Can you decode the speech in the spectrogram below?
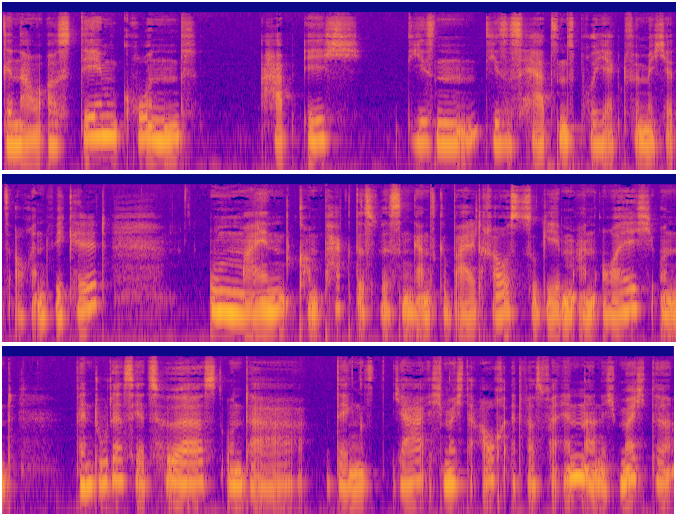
genau aus dem Grund habe ich diesen, dieses Herzensprojekt für mich jetzt auch entwickelt, um mein kompaktes Wissen ganz geballt rauszugeben an euch. Und wenn du das jetzt hörst und da denkst, ja, ich möchte auch etwas verändern, ich möchte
